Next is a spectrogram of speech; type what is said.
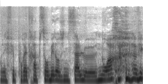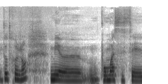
on les fait pour être absorbés dans une salle euh, noire avec d'autres gens. Mais euh, pour moi, c'est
